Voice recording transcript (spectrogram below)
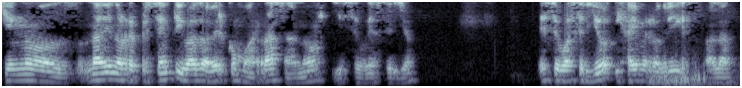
quién nos, nadie nos representa y vas a ver cómo arrasa, ¿no? Y ese voy a ser yo. Ese voy a ser yo y Jaime Rodríguez al lado.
